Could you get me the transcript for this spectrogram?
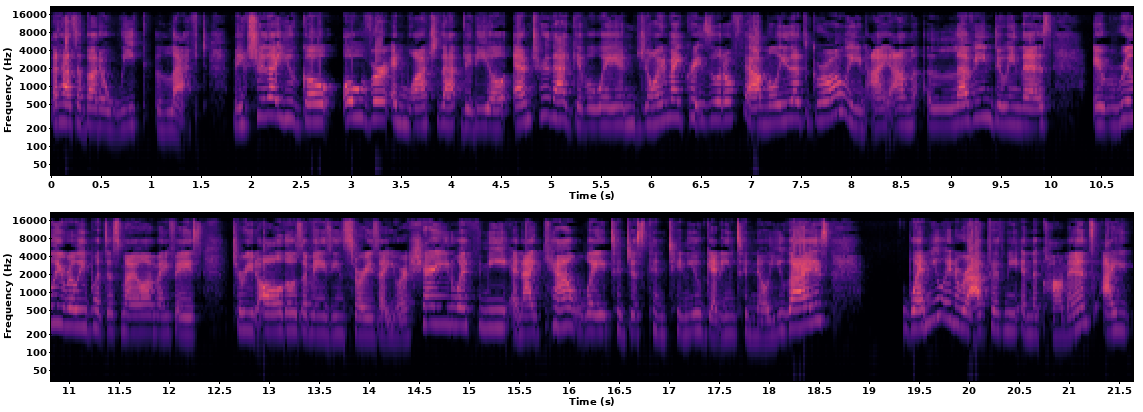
that has about a week left. Make sure that you go over and watch that video, enter that giveaway, and join my crazy little family that's growing. I am loving doing this. It really, really puts a smile on my face to read all those amazing stories that you are sharing with me. And I can't wait to just continue getting to know you guys when you interact with me in the comments, I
